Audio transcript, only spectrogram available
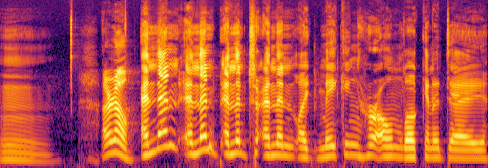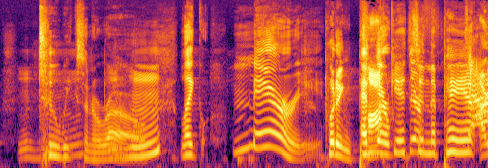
i don't know And then and then and then t- and then like making her own look in a day, two Mm-hmm. weeks in a row. Like Mary putting And they're- pockets they're in the pants. Are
